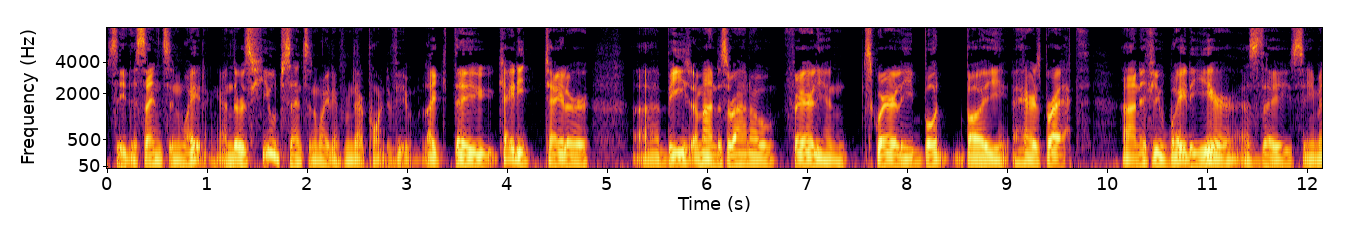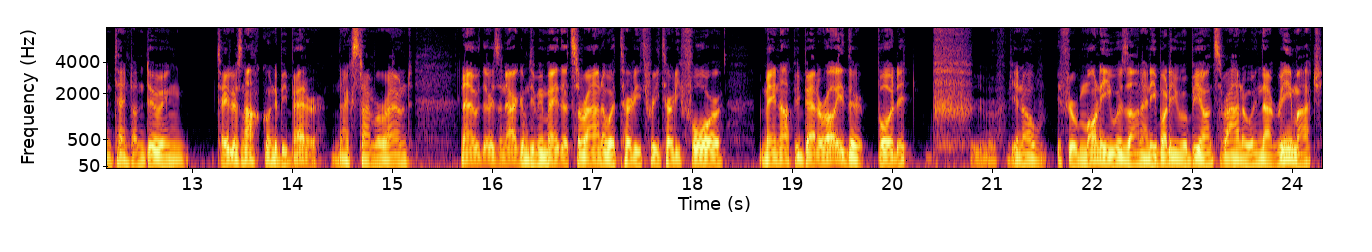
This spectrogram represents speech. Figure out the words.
see the sense in waiting, and there's huge sense in waiting from their point of view. Like they, Katie Taylor uh, beat Amanda Serrano fairly and squarely, but by a hair's breadth. And if you wait a year, as they seem intent on doing, Taylor's not going to be better next time around. Now, there's an argument to be made that Serrano at 33, 34 may not be better either. But it, you know, if your money was on anybody, it would be on Serrano in that rematch.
